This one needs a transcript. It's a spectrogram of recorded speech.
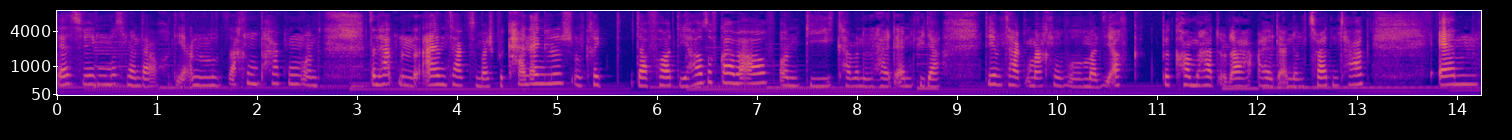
Deswegen muss man da auch die anderen Sachen packen und dann hat man an einem Tag zum Beispiel kein Englisch und kriegt davor die Hausaufgabe auf und die kann man dann halt entweder dem Tag machen, wo man sie aufbekommen hat oder halt an dem zweiten Tag. Ähm,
